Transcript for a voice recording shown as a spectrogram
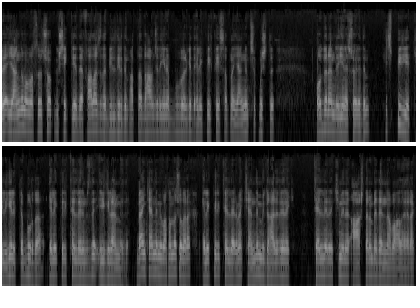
ve yangın olasılığı çok yüksek diye defalarca da bildirdim. Hatta daha önce de yine bu bölgede elektrik tesisatına yangın çıkmıştı. O dönemde yine söyledim. Hiçbir yetkili gelip de burada elektrik tellerimizle ilgilenmedi. Ben kendim bir vatandaş olarak elektrik tellerime kendim müdahale ederek, telleri kimini ağaçların bedenine bağlayarak,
